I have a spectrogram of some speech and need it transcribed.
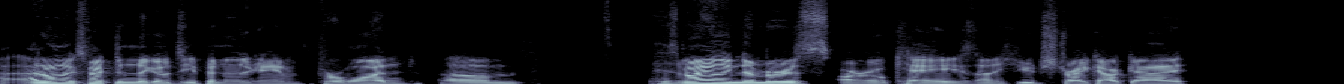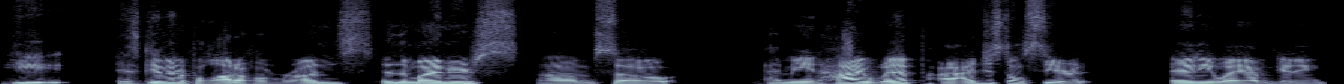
I don't expect him to go deep into the game for one. Um, his minor league numbers are okay. He's not a huge strikeout guy. He has given up a lot of home runs in the minors. Um, so I mean, high whip. I just don't see any way I'm getting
